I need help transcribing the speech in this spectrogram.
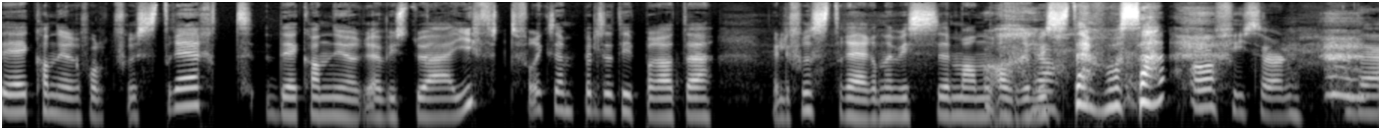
Det kan gjøre folk frustrert. Det kan gjøre hvis du er gift, eksempel, så tipper jeg at det er veldig frustrerende hvis man Åh, aldri ja. bestemmer seg. Å, fy søren. Det,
